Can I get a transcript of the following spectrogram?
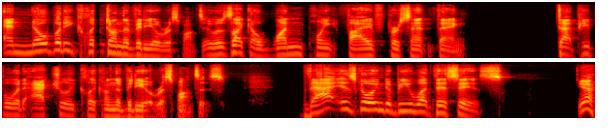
and nobody clicked on the video response. It was like a 1.5% thing that people would actually click on the video responses. That is going to be what this is. Yeah.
